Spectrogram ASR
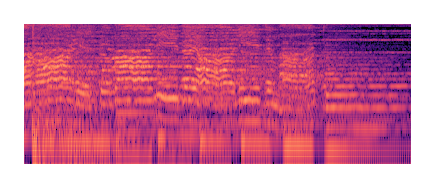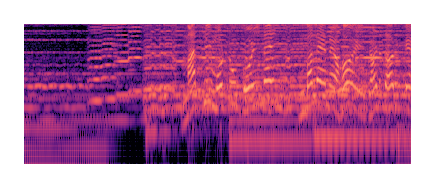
મહાહેતવાળી દયાળી જ માતું માથી મોટું કોઈ નહીં, મલે ને હોય જળધર કે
